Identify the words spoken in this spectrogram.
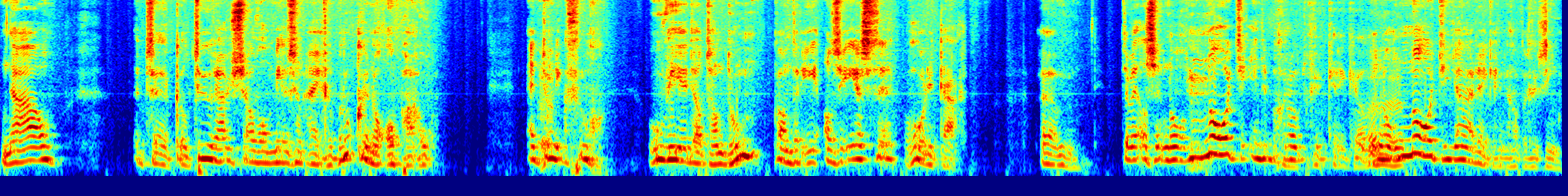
nou, het uh, cultuurhuis zou wel meer zijn eigen broek kunnen ophouden. En toen ik vroeg, hoe wil je dat dan doen, kwam er e-, als eerste horeca. Um, terwijl ze nog nooit in de begroting gekeken hadden, nog nooit de jaarrekening hadden gezien.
